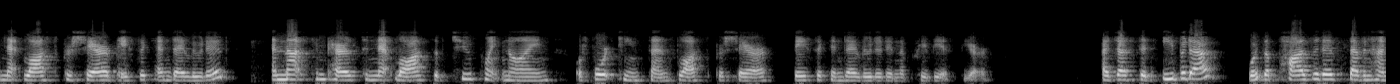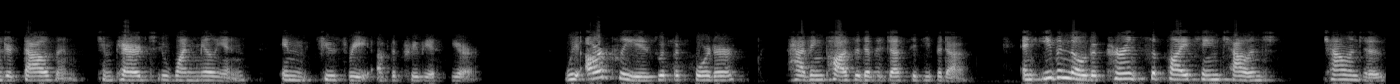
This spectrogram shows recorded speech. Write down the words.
net loss per share, basic and diluted, and that compares to net loss of 2.9 million or $0.14 loss per share, basic and diluted in the previous year. Adjusted EBITDA was a positive 700,000 compared to 1 million in Q3 of the previous year. We are pleased with the quarter having positive adjusted EBITDA. And even though the current supply chain challenges,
